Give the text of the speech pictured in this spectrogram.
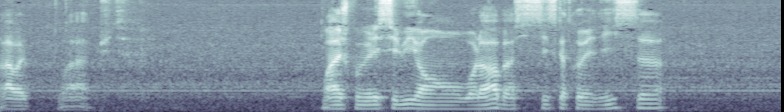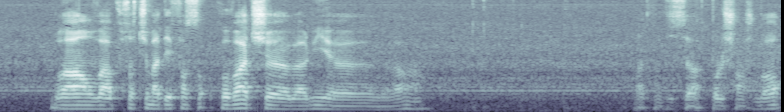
Ah ouais. Ouais, putain. Ouais, je peux me laisser lui en. Voilà, bah 6,90. Bon, on va sortir ma défense. Kovac, euh, bah lui, euh, voilà. On va attendre ça pour le changement.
